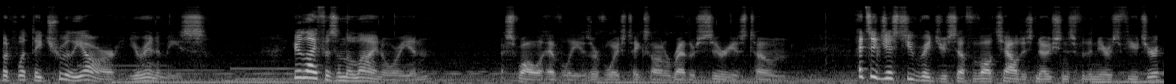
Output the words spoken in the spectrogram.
But what they truly are, your enemies. Your life is on the line, Orien. I swallow heavily as her voice takes on a rather serious tone. I'd suggest you rid yourself of all childish notions for the nearest future.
